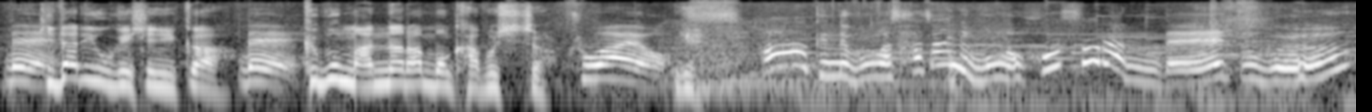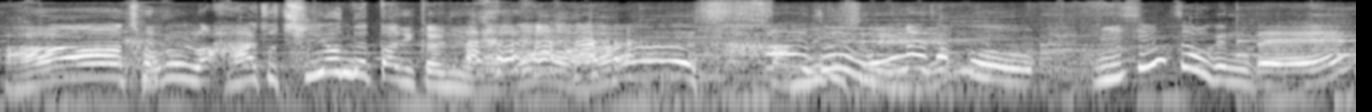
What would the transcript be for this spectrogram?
네. 기다리고 계시니까 네. 그분 만나러 한번 가보시죠. 좋아요. 예. 아 근데 뭔가 사장님 뭔가 허술한데 조금. 아, 저를 아주 7년 됐다니까요. 아, 참, 안좀 믿으시네. 뭔가 자꾸 미심쩍은데.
